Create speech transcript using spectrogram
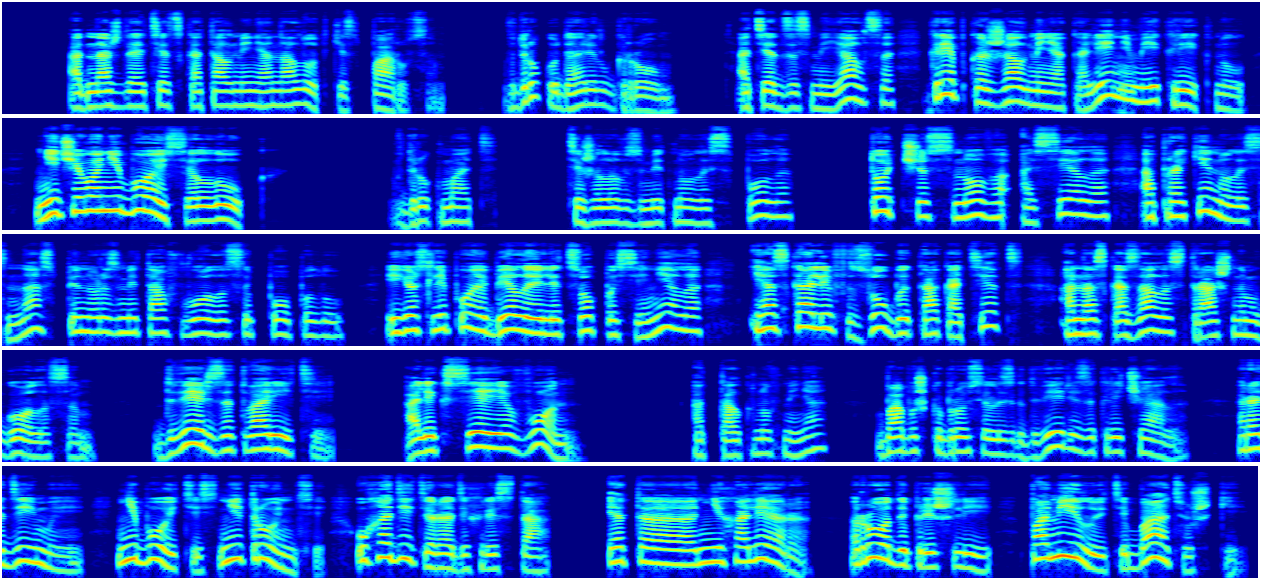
Однажды отец катал меня на лодке с парусом. Вдруг ударил гром. Отец засмеялся, крепко сжал меня коленями и крикнул «Ничего не бойся, Лук!» Вдруг мать тяжело взметнулась с пола, тотчас снова осела, опрокинулась на спину, разметав волосы по полу. Ее слепое белое лицо посинело, и, оскалив зубы, как отец, она сказала страшным голосом, «Дверь затворите! Алексея вон!» Оттолкнув меня, бабушка бросилась к двери, закричала, «Родимые, не бойтесь, не троньте, уходите ради Христа! Это не холера, роды пришли, помилуйте, батюшки!»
